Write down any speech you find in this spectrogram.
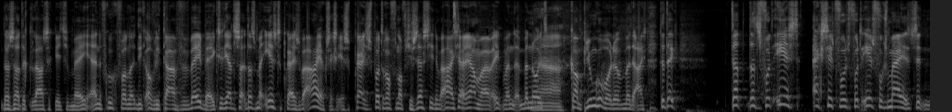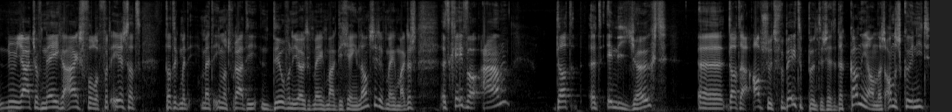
daar zat ik laatst een keertje mee. En dan vroeg ik van, eh, die, over die KNVB. Ik zei, ja, dat is, dat is mijn eerste prijs bij Ajax. Ik zei, eerste prijs, je speelt er al vanaf je 16e bij Ajax. Ja, ja maar ik ben, ben nooit Ja. kampioen geworden met Ajax. Dat denk ik, dat, dat is voor het eerst, echt voor, voor het eerst volgens mij, zit nu een jaartje of negen Ajax. Voor het eerst dat, dat ik met, met iemand praat die een deel van de jeugd heeft meegemaakt, die geen landstitel heeft meegemaakt. Dus het geeft wel aan dat het in die jeugd, eh, dat daar absoluut verbeterpunten zitten. Dat kan niet anders. Anders kun je niet,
